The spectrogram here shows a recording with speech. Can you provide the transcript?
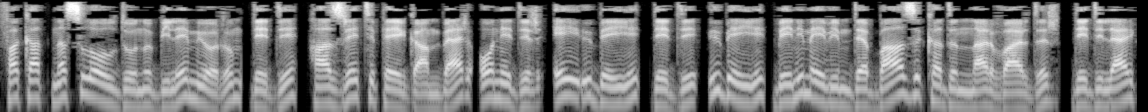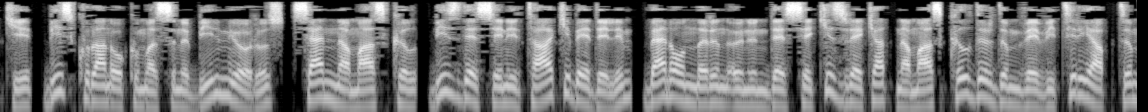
fakat nasıl olduğunu bilemiyorum, dedi, Hazreti Peygamber, o nedir, ey Übey'i, dedi, Übey'i, benim evimde bazı kadınlar vardır, dediler ki, biz Kur'an okumasını bilmiyoruz, sen namaz kıl, biz de seni takip edelim, ben onların önünde sekiz rekat namaz kıldırdım ve vitir yaptım,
